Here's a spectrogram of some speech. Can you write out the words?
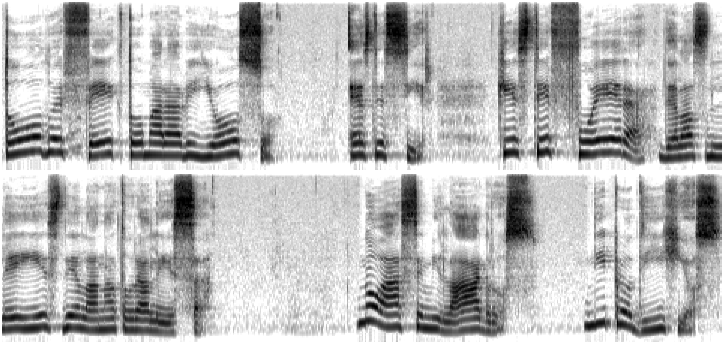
todo efecto maravilloso, es decir, que esté fuera de las leyes de la naturaleza. No hace milagros ni prodigios,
